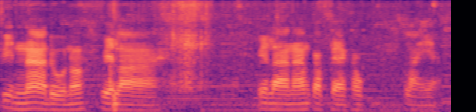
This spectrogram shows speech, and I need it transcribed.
ฟินหน้าดูเนาะเวลา เวลาน้ำกาแฟเขาไหลอะ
